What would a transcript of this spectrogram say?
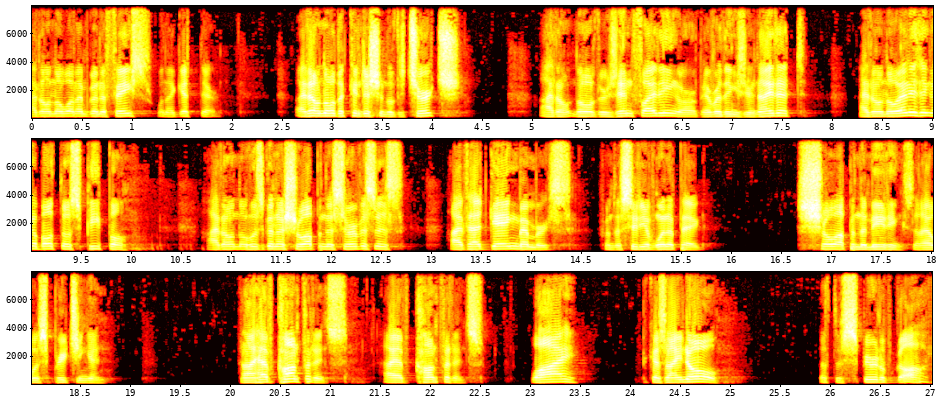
I don't know what I'm going to face when I get there. I don't know the condition of the church. I don't know if there's infighting or if everything's united. I don't know anything about those people. I don't know who's going to show up in the services. I've had gang members from the city of Winnipeg show up in the meetings that I was preaching in. And I have confidence. I have confidence. Why? Because I know that the Spirit of God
